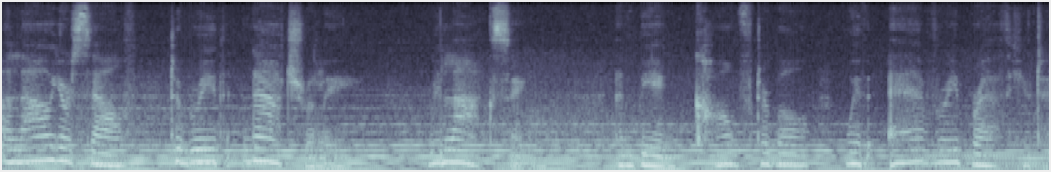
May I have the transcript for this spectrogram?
Allow yourself to breathe naturally, relaxing and being comfortable with every breath you take.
